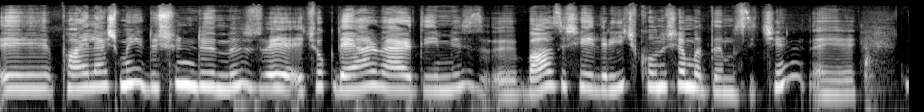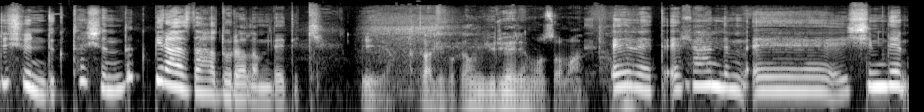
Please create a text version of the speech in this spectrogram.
e, paylaşmayı düşündüğümüz ve çok değer verdiğimiz e, bazı şeyleri hiç konuşamadığımız için e, düşündük taşındık biraz daha duralım dedik. İyi yaptık. Hadi bakalım yürüyelim o zaman. Evet efendim. E, şimdi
